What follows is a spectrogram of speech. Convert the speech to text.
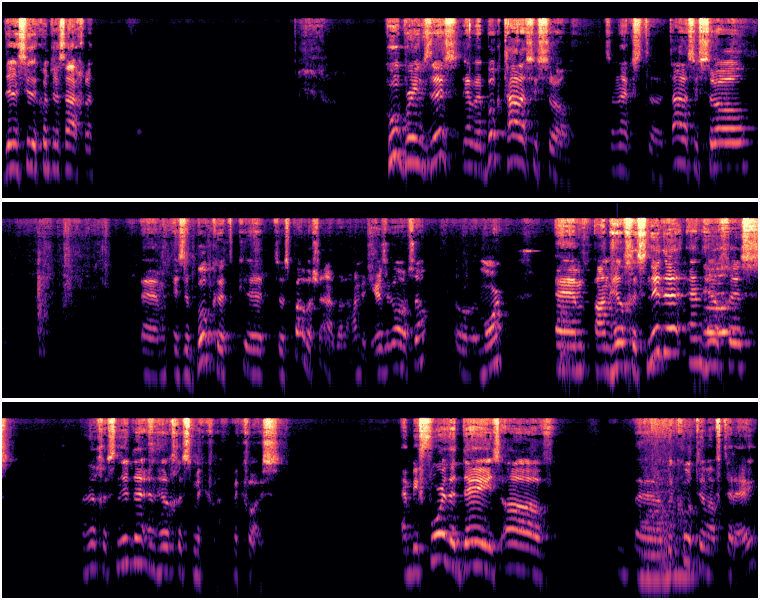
didn't see the Kuntres. Who brings this? They have a book, Taras Yisrael. It's the next. Uh, Taras Yisrael um, is a book that uh, was published know, about 100 years ago or so, a little bit more, um, on Hilchis Nidde and Hilchis, Hilchis Nidde and Hilchis Mikvah, Mikvahs. And before the days of uh, the Kutim of today,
